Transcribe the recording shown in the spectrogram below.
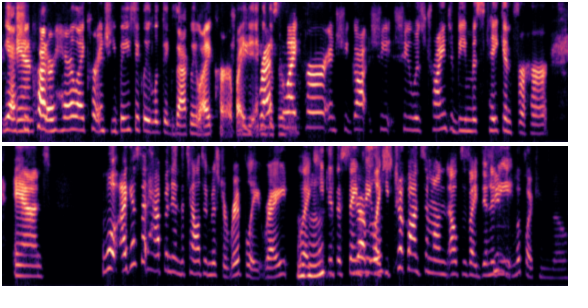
yeah, she cut her hair like her and she basically looked exactly like her by the end dressed like her and she got she she was trying to be mistaken for her and well, I guess that happened in the talented Mr. Ripley, right? Like he Mhm. did the same Yeah, thing. Like he took on someone else's He identity. didn't look like him though.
